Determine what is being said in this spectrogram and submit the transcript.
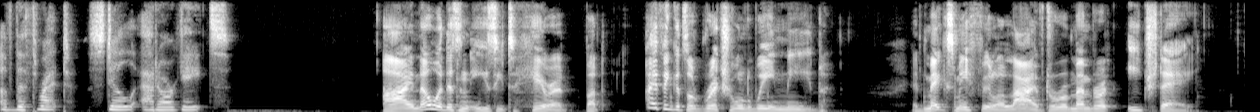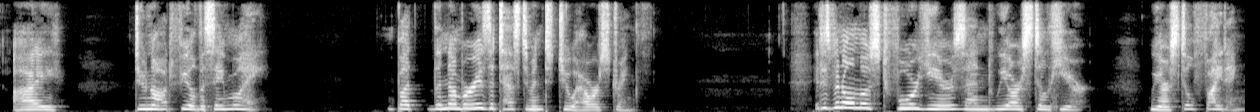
of the threat still at our gates. I know it isn't easy to hear it, but I think it's a ritual we need. It makes me feel alive to remember it each day. I do not feel the same way. But the number is a testament to our strength. It has been almost four years, and we are still here. We are still fighting.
